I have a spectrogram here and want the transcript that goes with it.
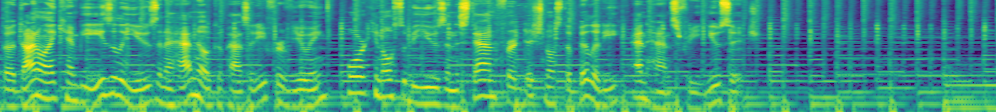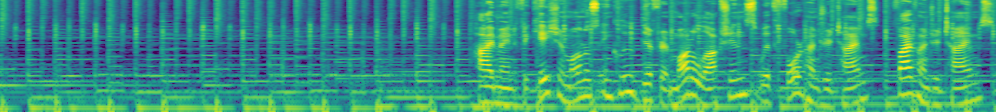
The Dino-Lite can be easily used in a handheld capacity for viewing or can also be used in a stand for additional stability and hands-free usage. High magnification models include different model options with 400 times, 500 times,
